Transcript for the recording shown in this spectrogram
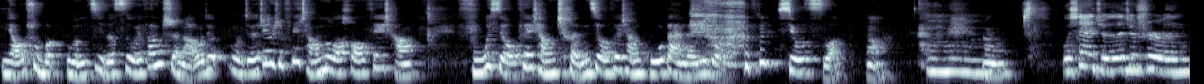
描述我我们自己的思维方式呢？我就我觉得这个是非常落后、非常腐朽、非常陈旧、非常古板的一种 修辞。嗯嗯嗯我现在觉得就是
